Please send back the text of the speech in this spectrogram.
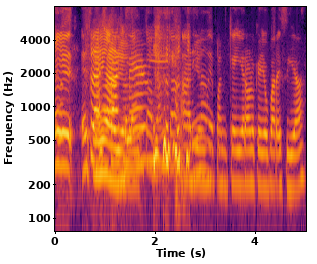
Eh, Flashback blanca, blanca, harina de pancake era lo que yo parecía.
